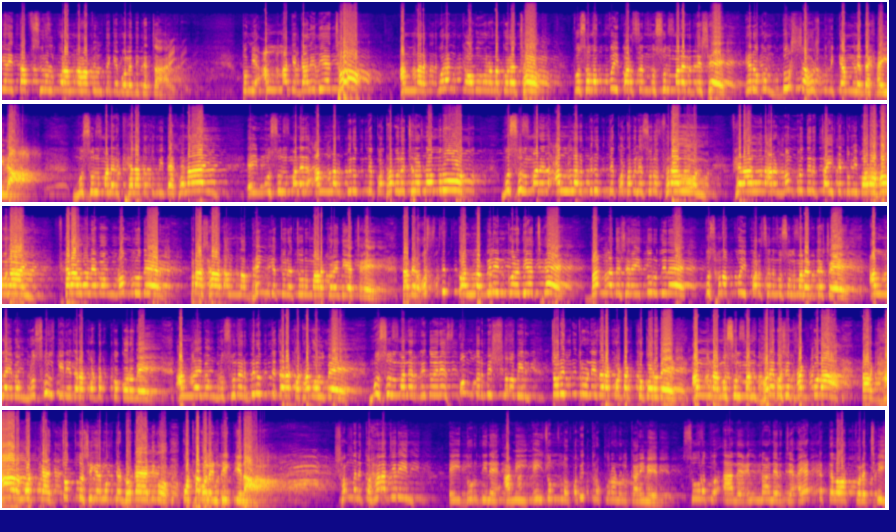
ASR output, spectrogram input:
আজকের এই তাফসিরুল কোরআন মাহফিল থেকে বলে দিতে চাই, তুমি আল্লাহকে গালি দিয়েছ, আল্লাহর কোরআনকে অবমাননা করেছ, পঁচানব্বই পার্সেন্ট মুসলমানের দেশে এরকম দুঃসাহস তুমি কেমনে দেখাইলা? মুসলমানের খেলাতে তুমি দেখো নাই, এই মুসলমানের আল্লাহর বিরুদ্ধে কথা বলেছিল নমরুদ, মুসলমানের আল্লাহর বিরুদ্ধে কথা বলেছিল ফেরাউন ফেরাউন আর নমরুদের চাইতে তুমি বড় হও নাই, ফেরাউন এবং নমরুদের প্রাসাদ আল্লাহ ভেঙ্গে চুরে চুরমার করে দিয়েছে। তাদের অস্তিত্ব আল্লাহ বিলীন করে দিয়েছে। বাংলাদেশের এই দুর্দিনে পঁচানব্বই পার্সেন্ট মুসলমানের দেশে আল্লাহ এবং রসুলকে নিয়ে যারা কটাক্ষ করবে, আল্লাহ এবং রসুলের বিরুদ্ধে যারা কথা বলবে, মুসলমানের হৃদয়ের স্পন্দর বিশ্বনবীর চরিত্র নিয়ে যারা কটাক্ষ করবে, আমরা মুসলমান ঘরে বসে থাকব না, তার ঘাড় মটকায় চোদ্দ শিখের মধ্যে ঢোকায় দিব। কথা বলেন ঠিক কিনা? সম্মানিত হাজিরিন, এই দুর্দিনে আমি এই জন্য পবিত্র কোরআনুল কারিমের সুরত আলে ইমরানের যে আয়াতটা তেলাওয়াত করেছি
